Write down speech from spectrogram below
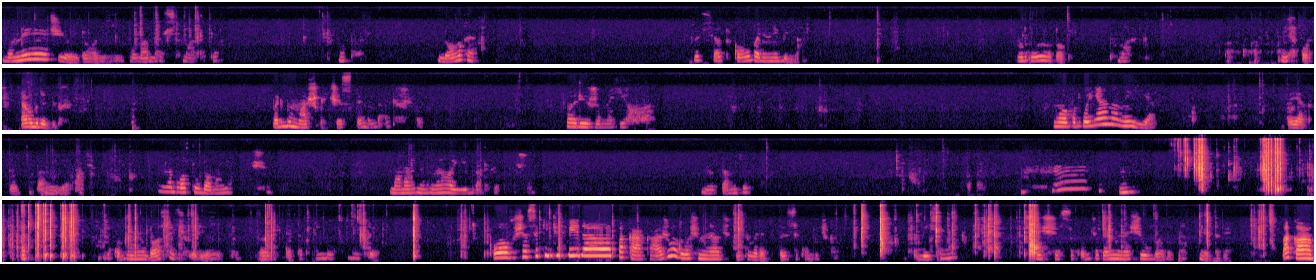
Вони по вам розсматити. Добре. Тут все такого не бідна. Другий готовий. Помажу Не скотч. Так буде більше. Тепер бумажки чистимо далі. Ріжемо їх. Мова подвоєна не є. Та як це типа не є? Вона просто вдома є. Ще. Мама ж не знала, її брат вже пішов. Ну там є. Так, думаю, досить вирізати. Ось так не буде. О, вже закінчить відео. Пока кажу, але в общем не чуть-чуть видати. Секундочка. Вісім. Ще, ще секундочку, він мене ще уводить. Ні, три. Пока.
